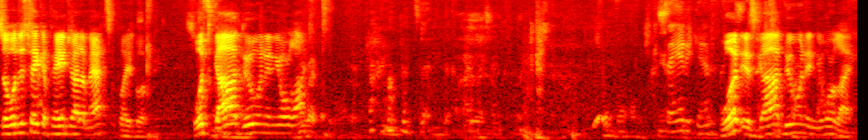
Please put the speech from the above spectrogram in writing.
So we'll just take a page out of Matt's playbook. What's God doing in your life? Say it again. What is God doing in your life?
